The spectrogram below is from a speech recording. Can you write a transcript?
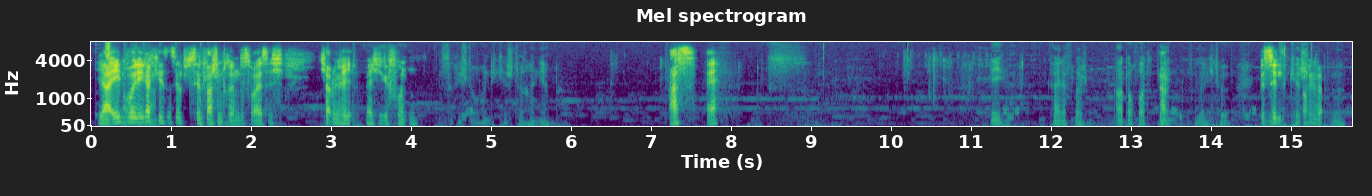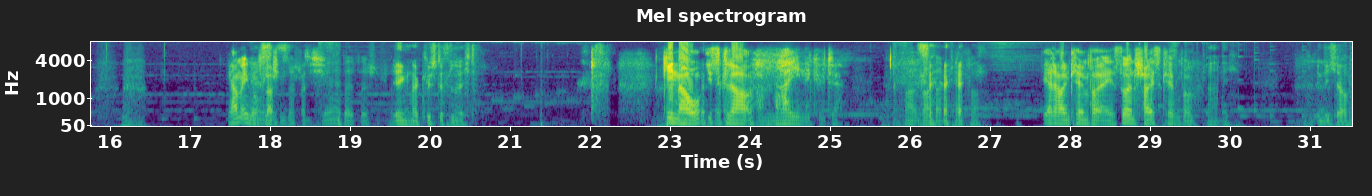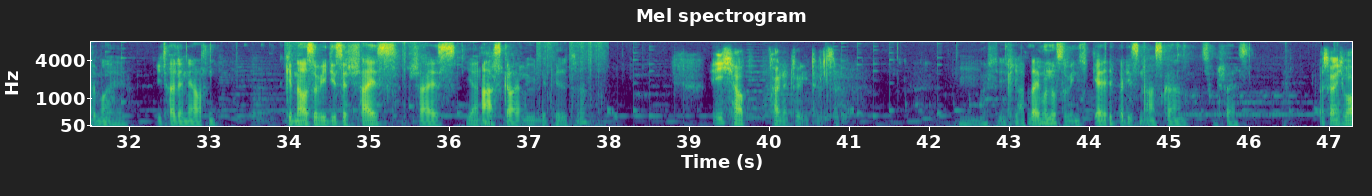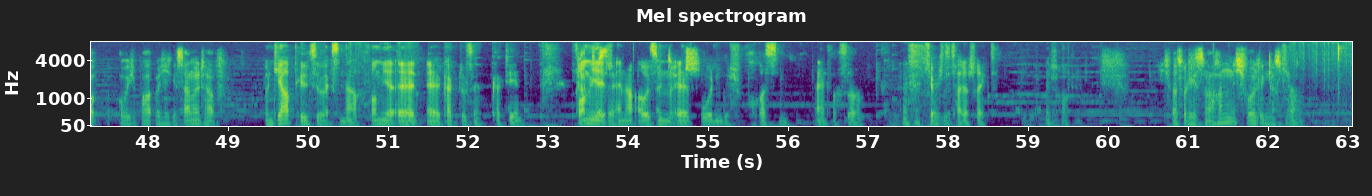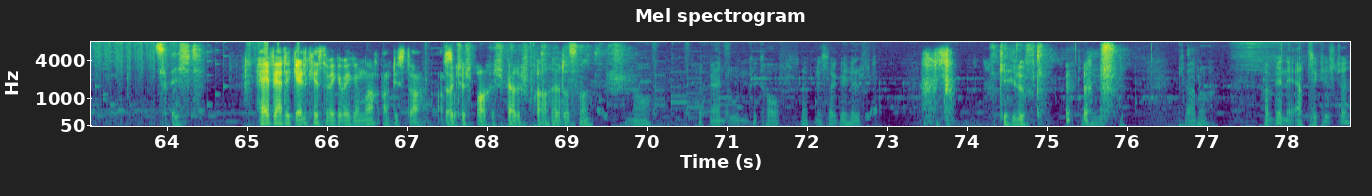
Ja, irgendwo in jeder. Kiste sind, sind Flaschen drin, das weiß ich. Ich habe nämlich welche gefunden. Wieso gehst du auch in die Kiste rein, Jan? Was? Hä? Nee, keine Flaschen. Ah doch, warte, Ja. nein, vielleicht. äh, Wir in sind Kiste. Ja. Wir haben Ja, irgendwo ja, Flaschen. Flaschen. weiß ich. Ja, da, da ist eine Flasche. Irgendeiner Küste vielleicht. Genau, ist klar. Oh, meine Güte. War, war dann Camper. Ja, da war ein Camper, ey. So ein scheiß Camper. Gar nicht. Finde ich auch Camper, immer. ey. Die Teile nerven. Genauso wie diese scheiß, scheiß Jan, geil. glühende Pilze? Ich hab keine Pilze. Hm, schon man da immer nur so wenig Geld bei diesen Askern. So ein Scheiß. Weiß gar nicht überhaupt, ob ich überhaupt welche gesammelt habe. Und ja, Pilze wachsen nach. Vor mir, äh, äh, Kaktusse, Kakteen. Vor mir ist Kaktusse. einer aus dem äh. Boden gesprossen. Einfach so. Ich hab mich total erschreckt. Erschrocken. Ich, was wollte ich jetzt machen? Ich wollte irgendwas Ja. machen. Das ist echt. Hey, wer hat die Geldkiste weg weggemacht? Ach, die ist da. Achso. Deutsche Sprache, schwere Sprache oder so. Genau. Ich hab mir einen Duden gekauft. Der hat mir sehr gehilft. Gehilft. gehilft. Klar doch. Haben wir eine Ärztekiste?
